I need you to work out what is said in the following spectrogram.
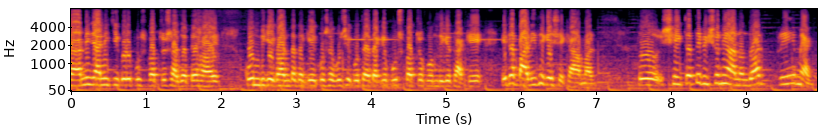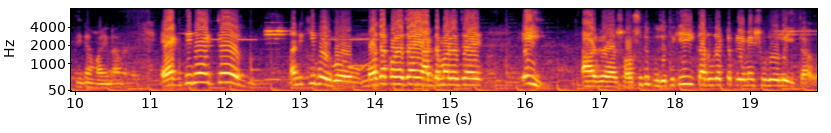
না, আমি জানি কি করে পুষ্পাত্র সাজাতে হয়, কোন দিকে ঘণ্টা থাকে কোষাকুষি কোথায় থাকে, পুষ্পাত্র কোন দিকে থাকে, এটা বাড়ি থেকে শেখা আমার। তো সেইটাতে ভীষণই আনন্দ, আর প্রেম একদিনে হয় না। একদিনে একটা মানে কি বলব, মজা করা যায়, আড্ডা মারা যায়, এই আর সরস্বতী পুজো থেকেই কারুর একটা প্রেমে শুরু হলো এটাও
